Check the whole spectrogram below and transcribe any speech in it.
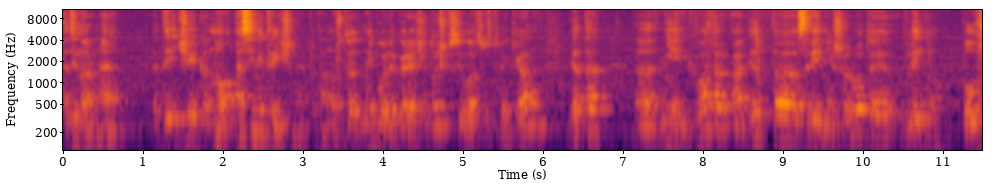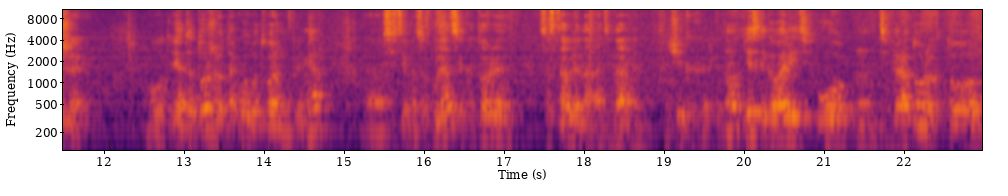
одинарная, это ячейка, но асимметричная, потому что наиболее горячая точка в силу отсутствия океана это э, не экватор, а это средние широты в летнем полушарии. Вот. И это тоже такой вот важный пример э, системы циркуляции, которая составлена ячейкой Херли. Но если говорить о температурах, то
